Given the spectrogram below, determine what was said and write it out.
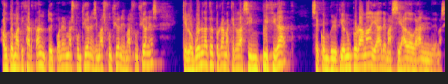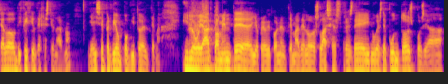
automatizar tanto y poner más funciones y más funciones y más funciones que lo bueno de aquel programa, que era la simplicidad, se convirtió en un programa ya demasiado grande, demasiado difícil de gestionar, ¿no? Y ahí se perdió un poquito el tema. Y luego ya actualmente, eh, yo creo que con el tema de los láseres 3D y nubes de puntos, pues ya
